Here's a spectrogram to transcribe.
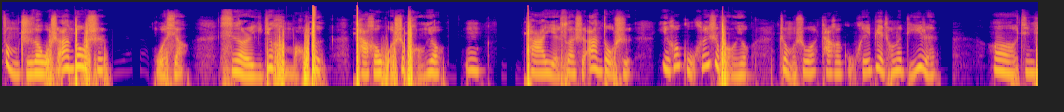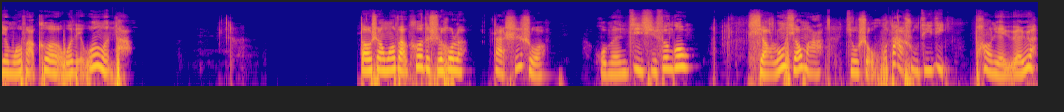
怎么知道我是暗斗士？我想，心儿一定很矛盾。他和我是朋友，嗯，他也算是暗斗士，也和古黑是朋友。这么说，他和古黑变成了敌人。哦，今天魔法课我得问问他。到上魔法课的时候了，大师说：“我们继续分工，小龙、小马就守护大树基地，胖脸圆圆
